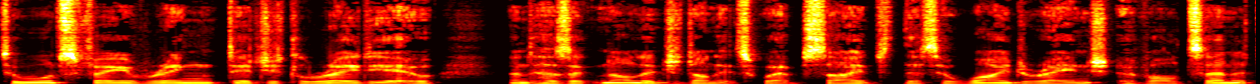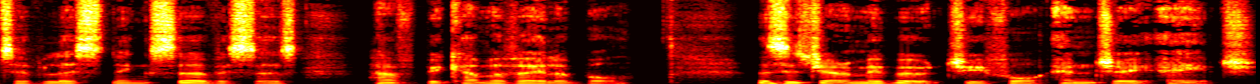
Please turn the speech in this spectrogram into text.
towards favouring digital radio and has acknowledged on its website that a wide range of alternative listening services have become available. This is Jeremy Boot G4NJH.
